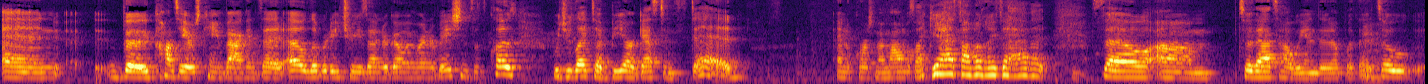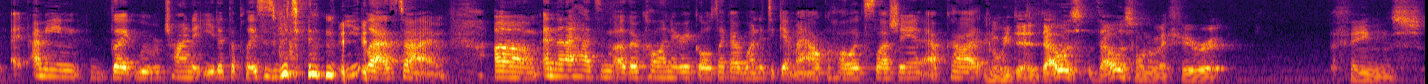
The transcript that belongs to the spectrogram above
and the concierge came back and said, "Oh, Liberty Tree is undergoing renovations. It's closed. Would you like to be our guest instead?" And of course, my mom was like, "Yes, I would like to have it." So, um, so that's how we ended up with it. Yeah. So, I- mean, like we were trying to eat at the places we didn't eat last time. Um, and then I had some other culinary goals, like I wanted to get my alcoholic slushy in Epcot. And we did. That was that was one of my favorite things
